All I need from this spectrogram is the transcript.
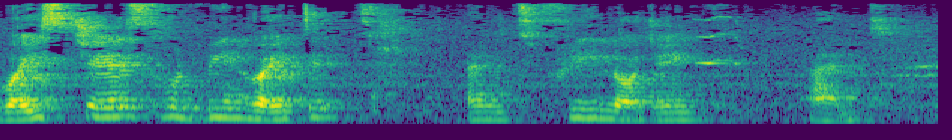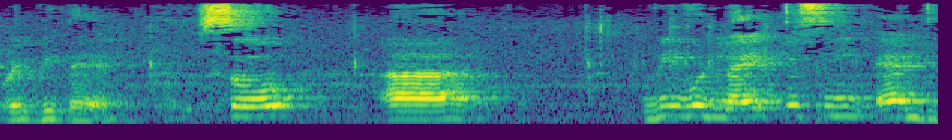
vice chairs would be invited and free lodging and will be there. So uh, we would like to see, and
